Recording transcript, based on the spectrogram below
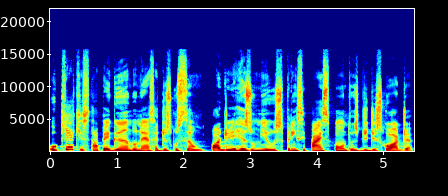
O que é que está pegando nessa discussão? Pode resumir os principais pontos de discórdia?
